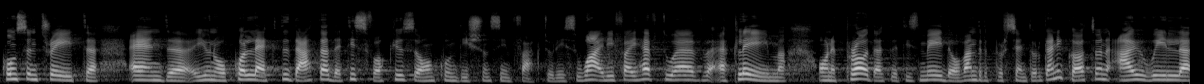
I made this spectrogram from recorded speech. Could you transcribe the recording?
concentrate and uh, you know collect the data that is focused on conditions in factories. While if I have to have a claim on a product that is made of 100% organic cotton, I will uh,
